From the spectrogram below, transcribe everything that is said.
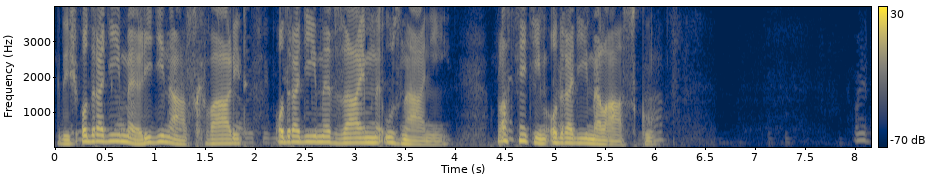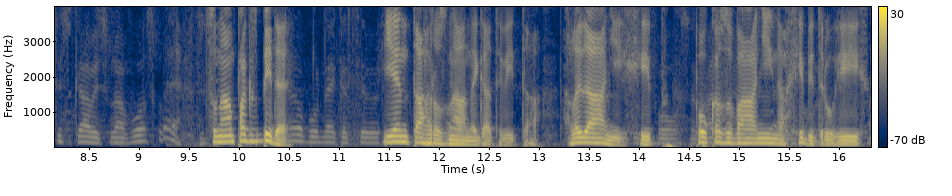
Když odradíme lidi nás chválit, odradíme vzájemné uznání. Vlastně tím odradíme lásku. Co nám pak zbyde? Jen ta hrozná negativita, hledání chyb, poukazování na chyby druhých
